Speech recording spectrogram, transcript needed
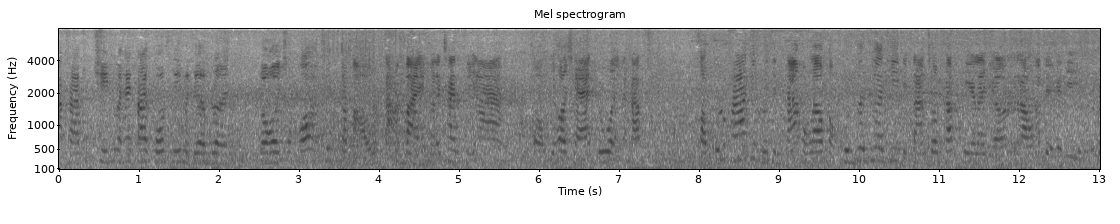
ราคาทุกชิ้นไว้ให้ใต้โพสต์นี้เหมือนเดิมเลย โดยเฉพาะชุดกระเป๋า3ใบคอลเลคชัน TR ของยี่ห้อแชทด้วยนะครับขอบคุณลูกค้าที่อุดหนุนสินค้าของเราขอบคุณเพื่อนๆที่ติดตามชมครับ มีอะไรเดี๋ยวเราอัปเดตกันดีไป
